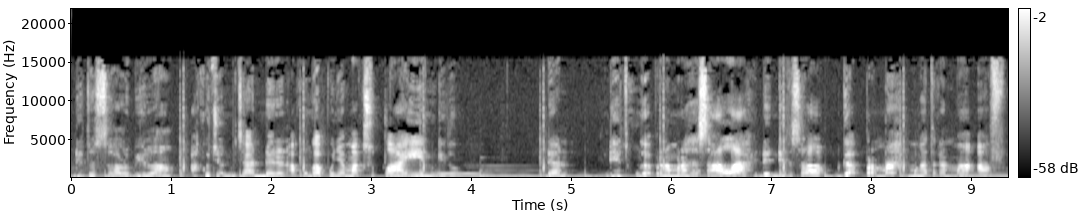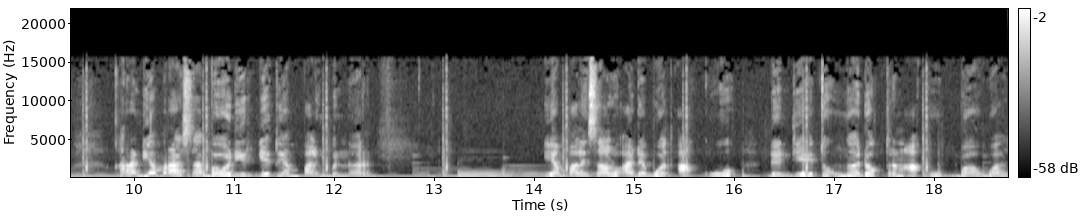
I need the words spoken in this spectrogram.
dia tuh selalu bilang aku cuma bercanda dan aku nggak punya maksud lain gitu dan dia tuh nggak pernah merasa salah dan dia tuh nggak pernah mengatakan maaf karena dia merasa bahwa diri dia tuh yang paling benar yang paling selalu ada buat aku dan dia itu ngedoktrin aku bahwa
